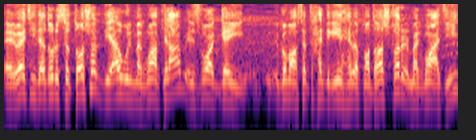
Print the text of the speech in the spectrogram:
دلوقتي ده دور ال 16 دي أول مجموعة بتلعب. الأسبوع الجاي جمعة وسبت حد جايين هيبقى في مدغشقر المجموعة دي.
